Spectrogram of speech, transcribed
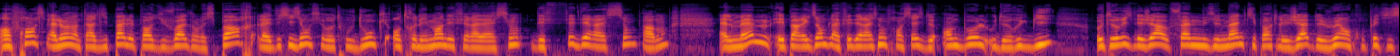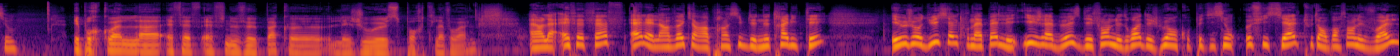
En France, la loi n'interdit pas le port du voile dans le sport. La décision se retrouve donc entre les mains des fédérations, des fédérations pardon, elles-mêmes. Et par exemple, la Fédération française de handball ou de rugby autorise déjà aux femmes musulmanes qui portent le hijab de jouer en compétition. Et pourquoi la FFF ne veut pas que les joueuses portent la voile? Alors la FFF, elle, elle invoque un principe de neutralité. Et aujourd'hui, celles qu'on appelle les hijabeuses défendent le droit de jouer en compétition officielle tout en portant le voile.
